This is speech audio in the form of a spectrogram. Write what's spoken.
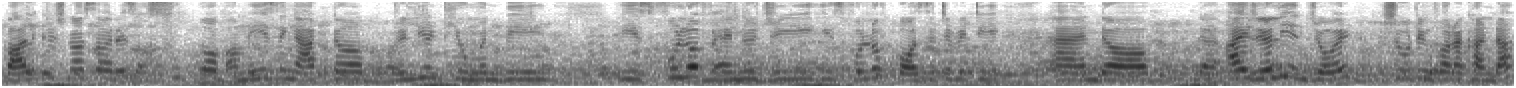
Balakrishna sir is a superb, amazing actor, brilliant human being. He's full of energy, he's full of positivity, and uh, I really enjoyed shooting for Akhanda.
